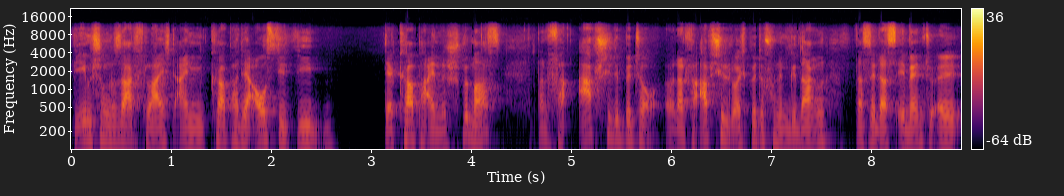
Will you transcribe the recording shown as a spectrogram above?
wie eben schon gesagt, vielleicht einen Körper, der aussieht wie der Körper eines Schwimmers, dann verabschiedet, bitte, dann verabschiedet euch bitte von dem Gedanken, dass ihr das eventuell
